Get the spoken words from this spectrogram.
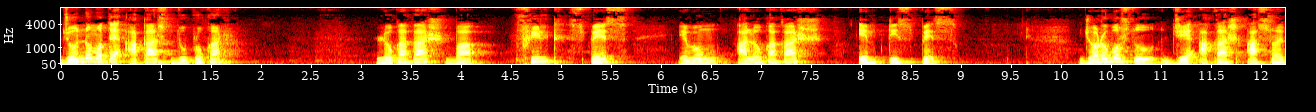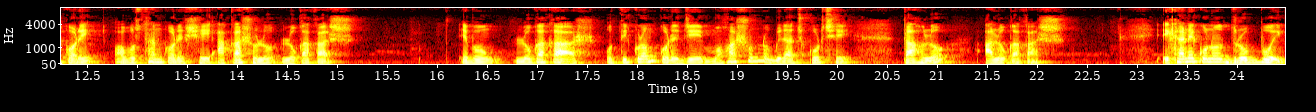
জৈন মতে আকাশ দু প্রকার, লোকাকাশ বা ফিল্ড স্পেস এবং আলোকাকাশ, এমটি স্পেস। জড়বস্তু যে আকাশ আশ্রয় করে, অবস্থান করে, সেই আকাশ হল লোকাকাশ। এবং লোকাকাশ অতিক্রম করে যে মহাশূন্য বিরাজ করছে, তা হলো আলোকাকাশ। এখানে কোনো দ্রব্যই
